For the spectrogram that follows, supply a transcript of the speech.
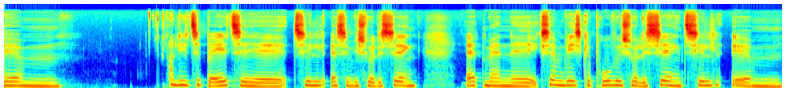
Øh, og lige tilbage til, til altså visualisering, at man øh, eksempelvis kan bruge visualisering til, øh,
